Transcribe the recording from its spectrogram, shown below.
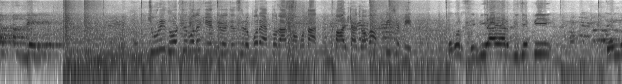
ডাকাতদের। চুরি ধরছে বলে কেন্দ্রীয় এজেন্সির ওপর এত রাগ মমতার পাল্টা জবাব বিজেপির। দেখুন সিবিআই আর বিজেপি কেন্দ্র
